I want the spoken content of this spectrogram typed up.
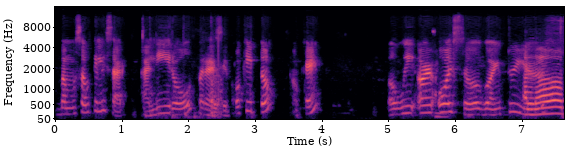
Vamos a utilizar a little para decir poquito, ¿ok? We are also going to use... A lot.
